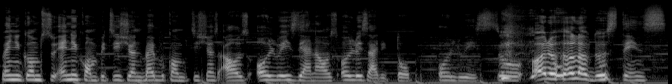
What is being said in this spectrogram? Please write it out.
When it comes to any competition, Bible competitions, I was always there and I was always at the top, always. So all of, all of those things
